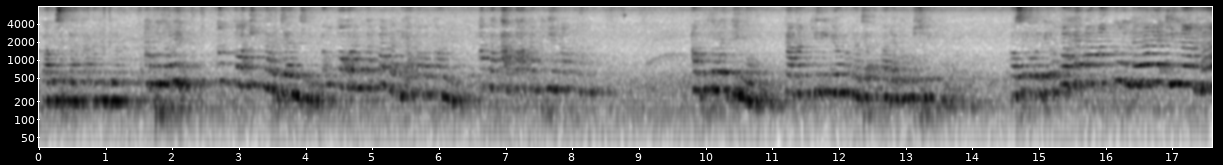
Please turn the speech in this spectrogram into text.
Lalu sebelah kanannya bilang, Abu Talib, engkau ingkar janji, engkau orang terpandang di antara kami. Apakah aku akan khianatkan? Abu Talib bingung, kanan kirinya mengajak kepada kemusyrikan. Rasulullah bilang, wahai pamanku, la ilaha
